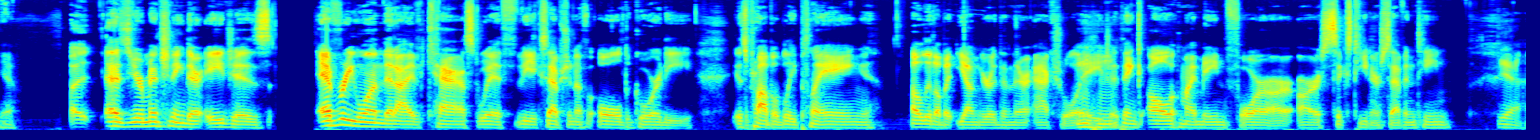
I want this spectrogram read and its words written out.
Yeah. Uh, as you're mentioning their ages, everyone that I've cast, with the exception of old Gordy, is probably playing a little bit younger than their actual age. Mhm. I think all of my main four are, are 16 or 17, yeah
